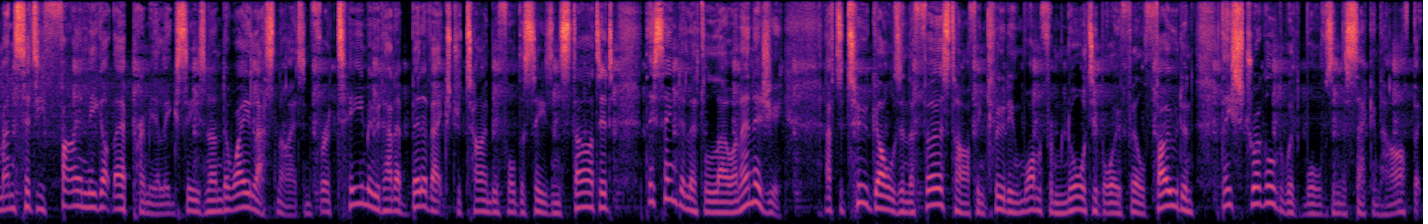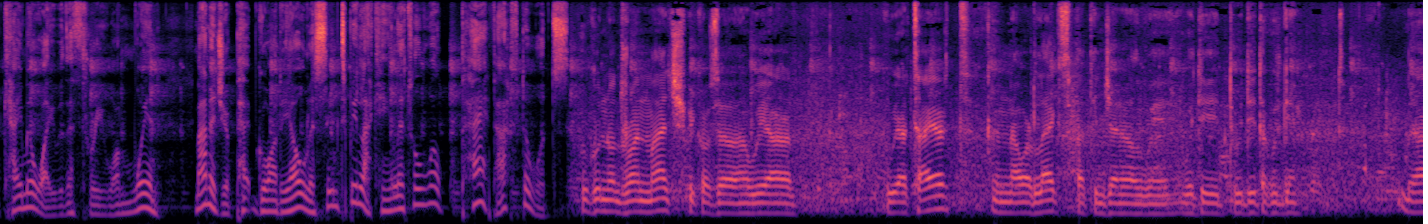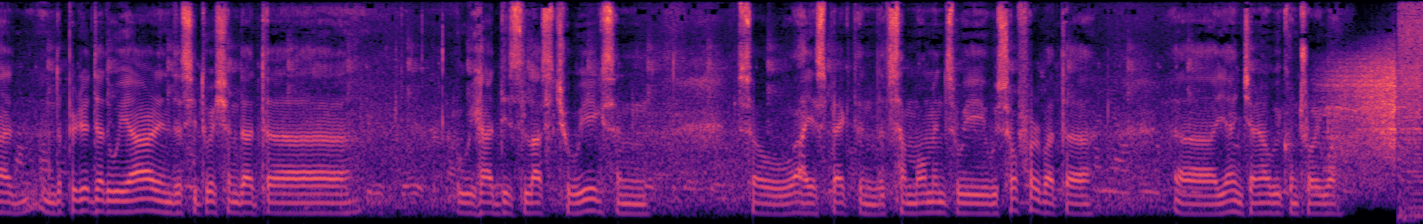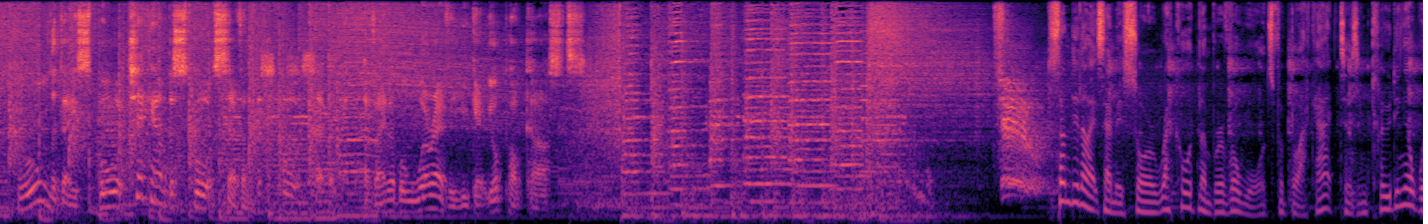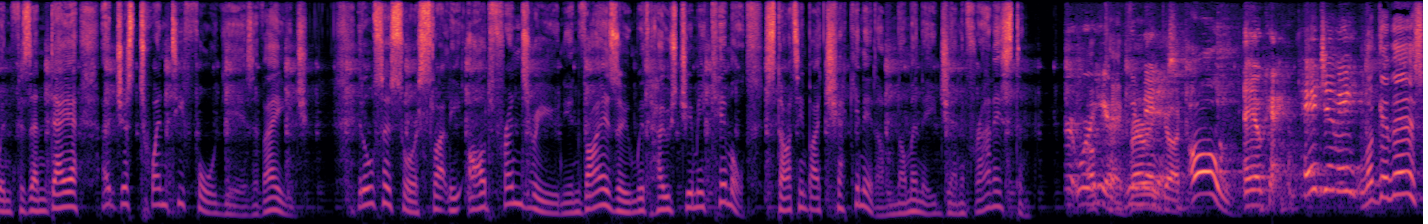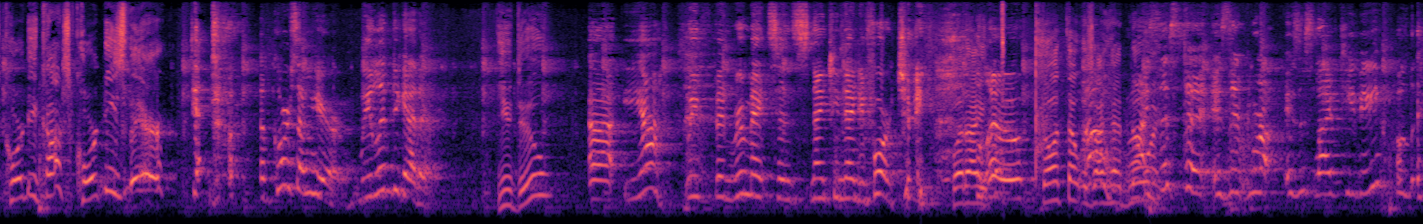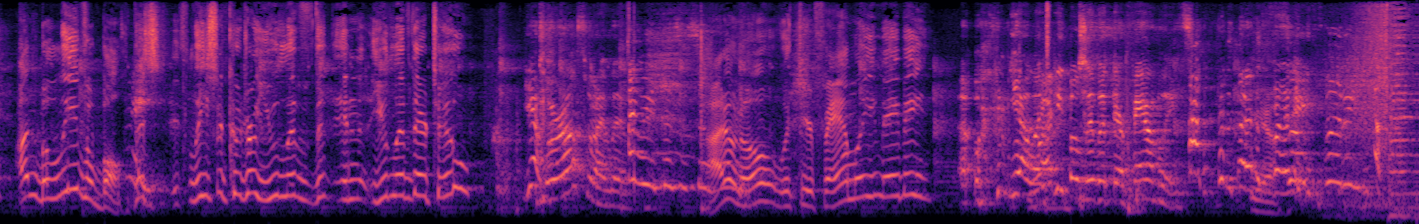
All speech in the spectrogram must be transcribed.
Man City finally got their Premier League season underway last night, and for a team who'd had a bit of extra time before the season started, they seemed a little low on energy. After two goals in the first half, including one from naughty boy Phil Foden, they struggled with Wolves in the second half but came away with a 3 1 win. Manager Pep Guardiola seemed to be lacking a little, well, pep afterwards. We could not run much because uh, we are we are tired in our legs, but in general we, we did we did a good game. In the period that we are, in the situation that uh, we had these last two weeks, and so I expect in that some moments we, we suffer, but uh, uh, yeah, in general we control it well. For all the day's sport, check out the Sports 7. The Sports 7. Available wherever you get your podcasts. Sunday night's Emmys saw a record number of awards for black actors, including a win for Zendaya at just 24 years of age. It also saw a slightly odd Friends reunion via Zoom with host Jimmy Kimmel, starting by checking in on nominee Jennifer Aniston. We're okay, here. We very made it. good. Oh, Hey, okay. Hey, Jimmy. look at this. Courteney Cox. Courteney's there. Yeah, of course I'm here. We live together. You do? Uh, yeah. We've been roommates since 1994, Jimmy. But I Hello. thought that was I had no Is idea. this the? Is it? We're, is this live TV? Unbelievable. This Lisa Kudrow, you live in you live there too? Yeah. Where else would I live? I mean, this is so. I don't know, with your family maybe? yeah, like people live with their families. That's Yeah. funny. funny.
